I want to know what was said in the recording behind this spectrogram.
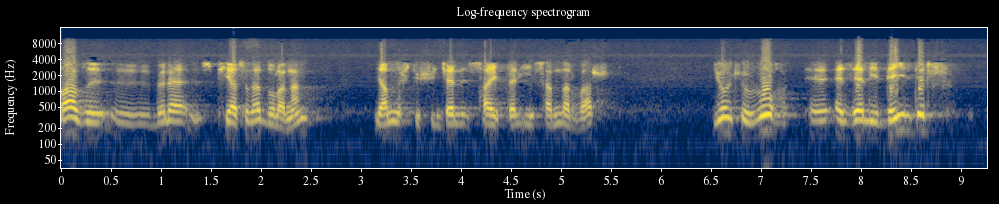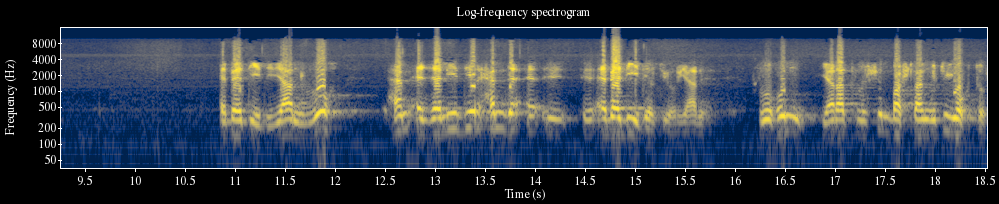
bazı e, böyle piyasada dolanan yanlış düşünceli sahipler insanlar var. Diyor ki ruh e, ezeli değildir, ebedidir. Yani ruh hem ezelidir hem de e, e, ebedidir diyor yani. Ruhun yaratılışın başlangıcı yoktur.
